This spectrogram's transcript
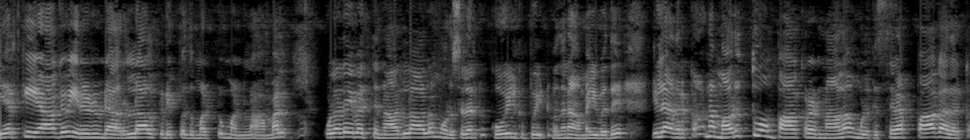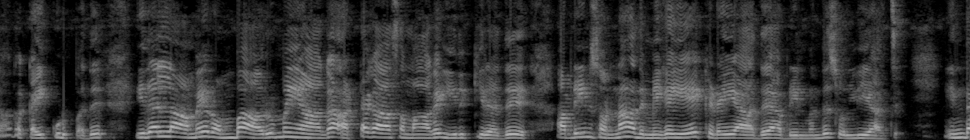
இயற்கையாகவே இறைவனுடைய அருளால் கிடைப்பது மட்டுமல்லாமல் குலதெய்வத்தின் அருளாலும் ஒரு சிலருக்கு கோயிலுக்கு போயிட்டு வந்து அமைவது இல்லை அதற்கான மருத்துவம் பார்க்குறதுனால உங்களுக்கு சிறப்பாக அதற்காக கை கொடுப்பது இதெல்லாமே ரொம்ப அருமையாக அட்டகாசமாக இருக்கிறது. அப்படின்னு சொன்னால் அது மிகையே கிடையாது அப்படின்னு வந்து சொல்லியாச்சு. இந்த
